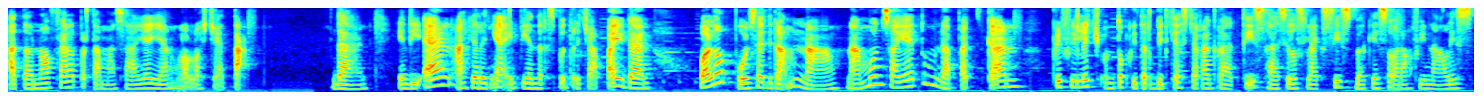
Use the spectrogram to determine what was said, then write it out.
atau novel pertama saya yang lolos cetak. Dan in the end, akhirnya impian tersebut tercapai dan walaupun saya tidak menang, namun saya itu mendapatkan privilege untuk diterbitkan secara gratis hasil seleksi sebagai seorang finalis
